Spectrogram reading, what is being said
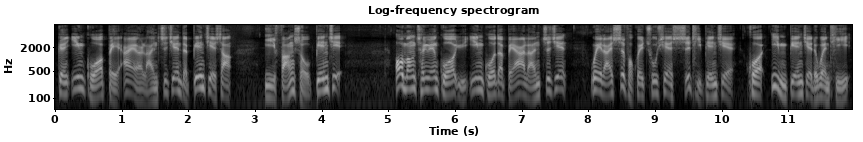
跟英国北爱尔兰之间的边界上，以防守边界。欧盟成员国与英国的北爱尔兰之间，未来是否会出现实体边界或硬边界的问题，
